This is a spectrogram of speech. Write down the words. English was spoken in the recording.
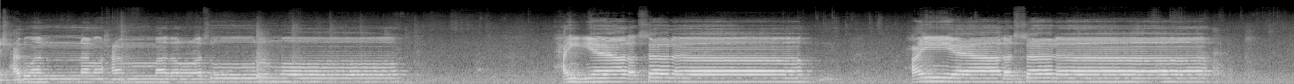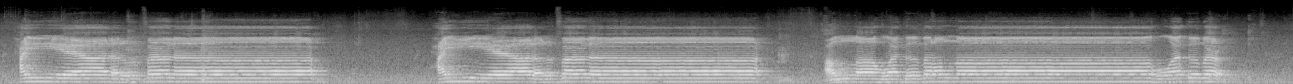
أشهد أن محمدا رسول الله. حي على الصلاه حي على الصلاه حي أكبر.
